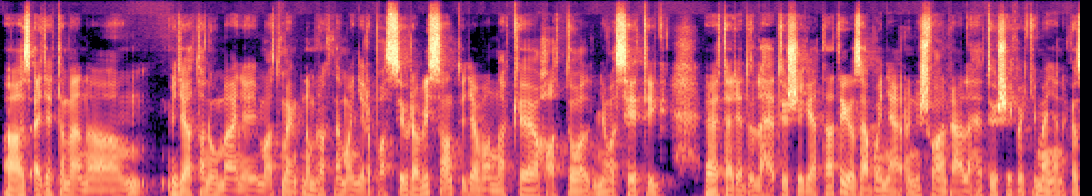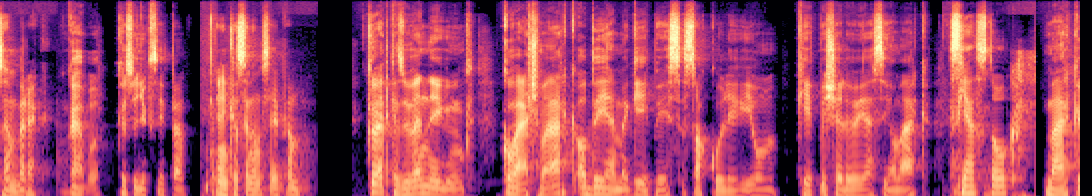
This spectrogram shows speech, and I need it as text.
az egyetemen a, ugye a tanulmányaimat, meg nem raknám annyira passzívra, viszont ugye vannak 6-tól 8 hétig terjedő lehetőséget, tehát igazából nyáron is van rá lehetőség, hogy kimenjenek az emberek. Gábor, köszönjük szépen. Én köszönöm szépen. Következő vendégünk Kovács Márk, a BM Gépész szakkollégium képviselője. Szia Márk! Sziasztok! Márk,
